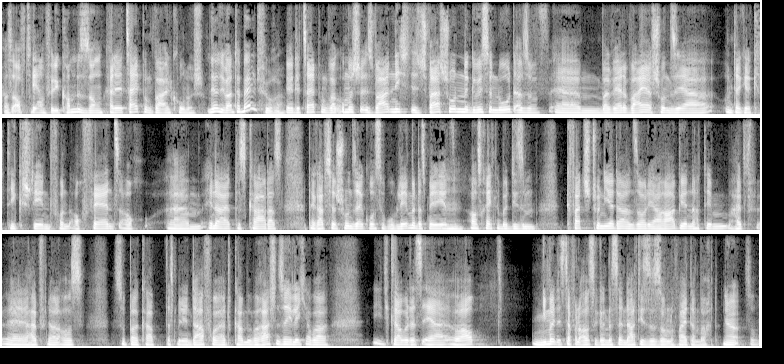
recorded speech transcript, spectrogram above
was aufzubauen Ja. für die kommende Saison. Also der Zeitpunkt war halt komisch. Ja, sie waren Tabellenführer. Ja, der Zeitpunkt war komisch. Es war nicht, es war schon eine gewisse Not, also ähm, weil Werder war ja schon sehr unter der Kritik stehend von auch Fans, auch ähm, innerhalb des Kaders. Da gab es ja schon sehr große Probleme, dass man jetzt ausgerechnet bei diesem Quatschturnier da in Saudi-Arabien nach dem Halb, äh, Halbfinale aus Supercup, dass man den da vorher hat, kam überraschend sicherlich, aber ich glaube, dass er überhaupt niemand ist davon ausgegangen, dass er nach dieser Saison noch weitermacht. Ja. So.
